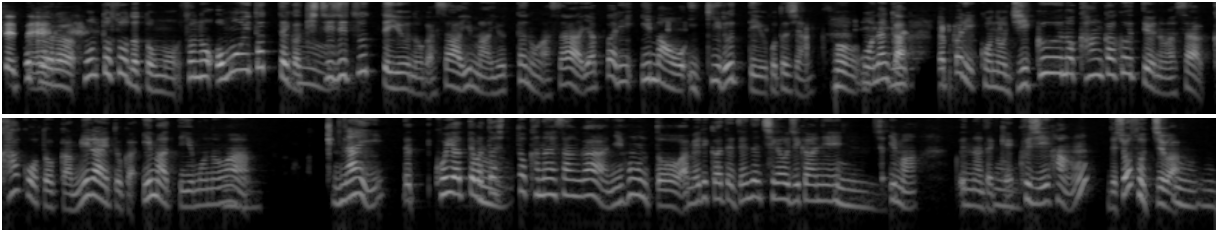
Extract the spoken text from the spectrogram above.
てだかて、ら本当そうだと思う。その思い立ってが吉日っていうのがさ、今言ったのがさやっぱり今を生きるっていうことじゃん。もうなんか、ねやっぱりこの時空の感覚っていうのはさ過去とか未来とか今っていうものはない、でこうやって私とかなえさんが日本とアメリカで全然違う時間に、うん。今なんだっけ、うん。9時半でしょ？そっちは、うんうん。明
